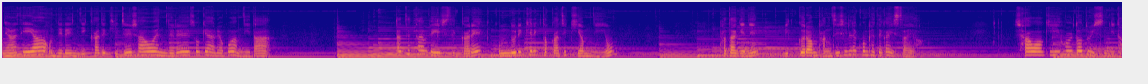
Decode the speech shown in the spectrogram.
안녕하세요. 오늘은 니카드 키즈 샤워 핸들을 소개하려고 합니다. 따뜻한 베이지 색깔에 곰돌이 캐릭터까지 귀엽네요. 바닥에는 미끄럼 방지 실리콘 패드가 있어요. 샤워기 홀더도 있습니다.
